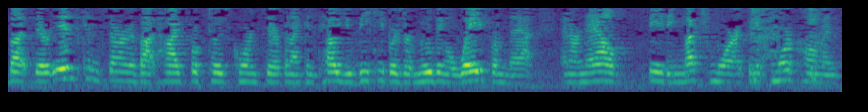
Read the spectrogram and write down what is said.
But there is concern about high fructose corn syrup, and I can tell you beekeepers are moving away from that and are now feeding much more. I think it's more common.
